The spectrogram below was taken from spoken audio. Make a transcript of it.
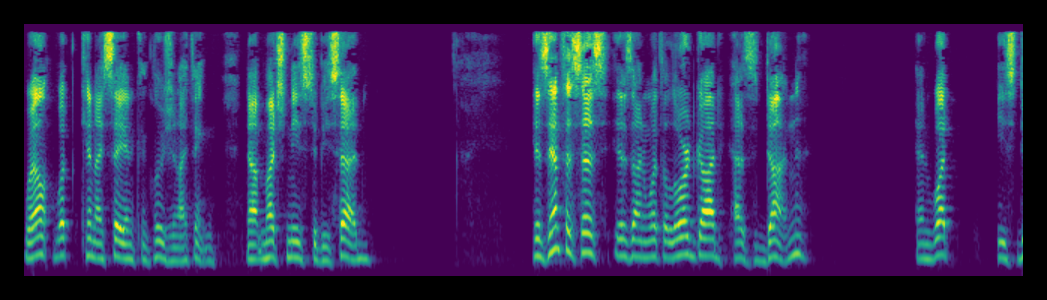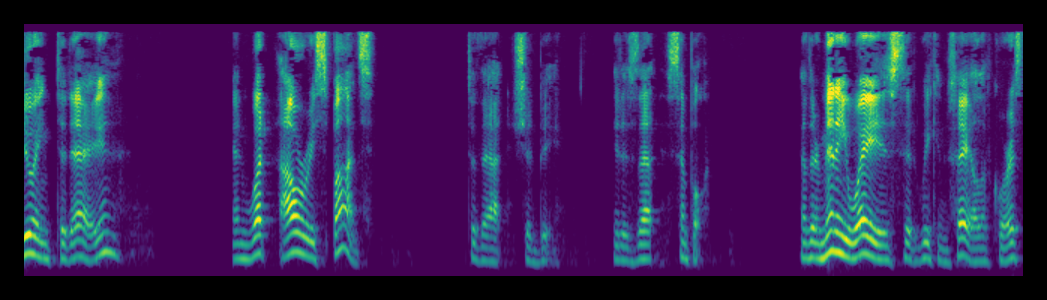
Well, what can I say in conclusion? I think not much needs to be said. His emphasis is on what the Lord God has done and what he's doing today and what our response to that should be. It is that simple. Now, there are many ways that we can fail, of course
